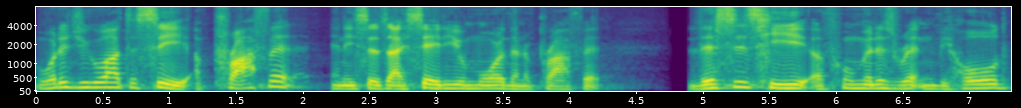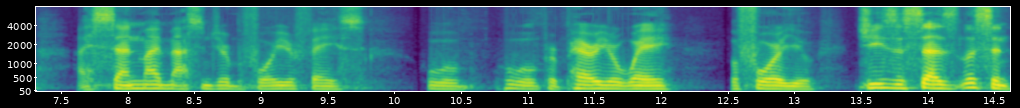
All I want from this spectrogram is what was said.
What did you go out to see? A prophet? And he says, I say to you, more than a prophet. This is he of whom it is written, Behold, I send my messenger before your face, who will, who will prepare your way before you. Jesus says, Listen,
